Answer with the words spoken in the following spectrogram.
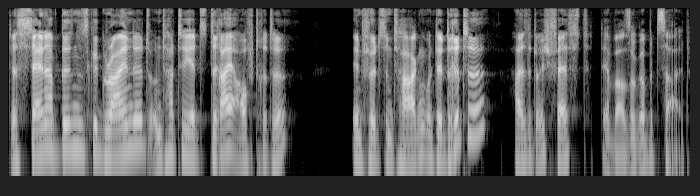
das Stand-Up-Business gegrindet und hatte jetzt drei Auftritte in 14 Tagen. Und der dritte, haltet euch fest, der war sogar bezahlt.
